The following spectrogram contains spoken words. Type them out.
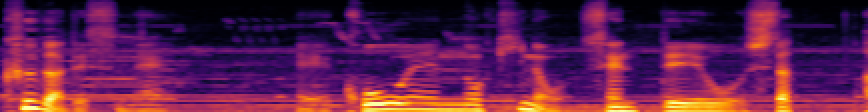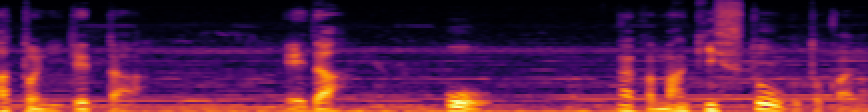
区がですね、えー、公園の木の剪定をした後に出た枝をなんか薪ストーブとかの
